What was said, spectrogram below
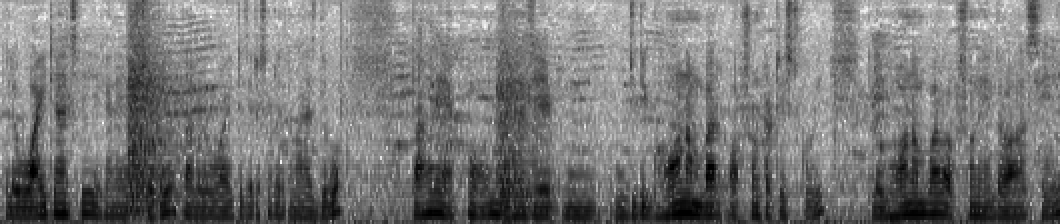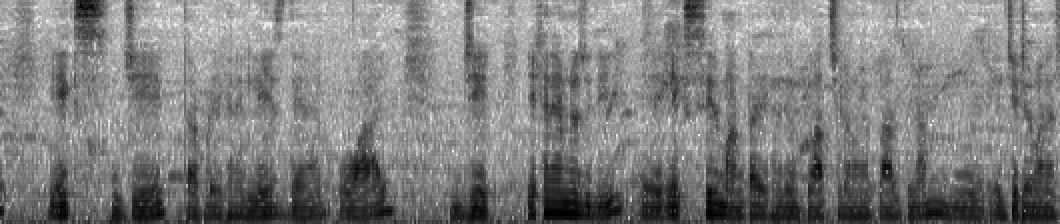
তাহলে ওয়াইটা আছে এখানে ছোটো, তাহলে ওয়াইটা যেটা ছোটো সেটা মাইনাস দেবো। তাহলে এখন এখানে যে যদি ঘ নাম্বার অপশনটা টেস্ট করি, তাহলে ঘ নাম্বার অপশনে দেওয়া আছে এক্স জেড তারপরে এখানে লেস দেন ওয়াই জেড এখানে আমরা যদি এক্সের মানটা, এখানে যেমন প্লাস ছিল, আমরা প্লাস দিলাম জেডের মাইনাস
